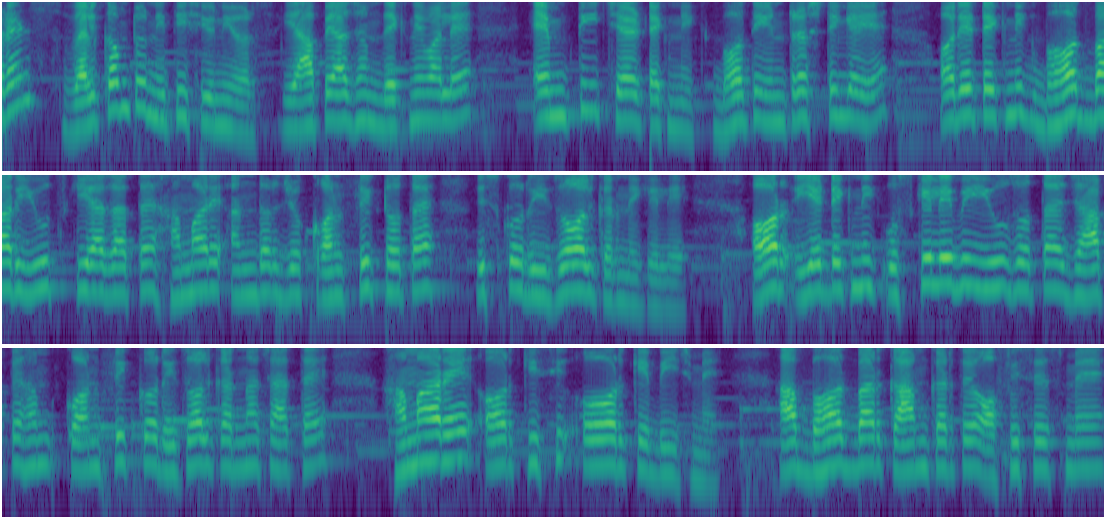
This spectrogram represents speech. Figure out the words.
Friends welcome to Nitish universe यहाँ पे आज हम देखने वाले एम टी चेयर टेक्निक बहुत ही इंटरेस्टिंग है ये और ये टेक्निक बहुत बार यूज़ किया जाता है हमारे अंदर जो कॉन्फ्लिक्ट होता है, इसको रिजॉल्व करने के लिए। और ये टेक्निक उसके लिए भी यूज़ होता है जहाँ पे हम कॉन्फ्लिक्ट को रिजॉल्व करना चाहते हैं हमारे और किसी और के बीच में। आप बहुत बार काम करते हो ऑफिसेस में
